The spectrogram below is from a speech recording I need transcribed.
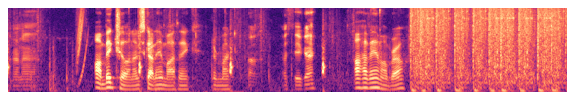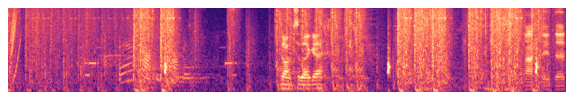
I don't know. Oh, I'm big chillin'. I just got ammo, I think. Never mind. See a guy. I don't have ammo, bro. Airdrop is coming. Going to that guy. Ah, Knock, they dead.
